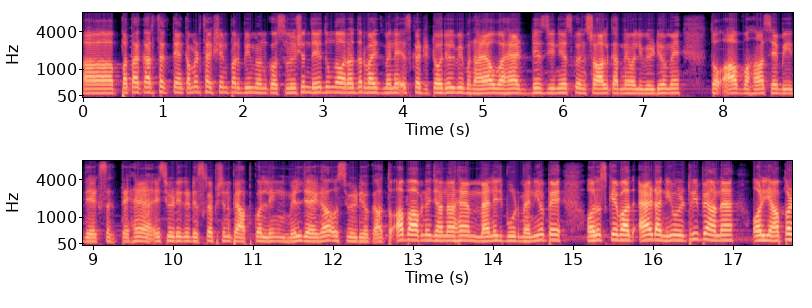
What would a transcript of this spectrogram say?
पता कर सकते हैं। कमेंट सेक्शन पर भी मैं उनको सोल्यूशन दे दूँगा, और अदरवाइज़ मैंने इसका ट्यूटोरियल भी बनाया हुआ है डिस जीनियस को इंस्टॉल करने वाली वीडियो में तो आप वहाँ से भी देख सकते हैं। इस वीडियो के डिस्क्रिप्शन पर आपको लिंक मिल जाएगा उस वीडियो का। तो अब आपने जाना है मैनेज बूट मेन्यू पे, और उसके बाद एड अ न्यू एंट्री पे आना है, और यहाँ पर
